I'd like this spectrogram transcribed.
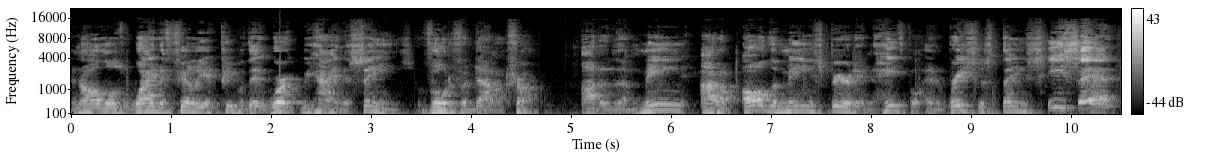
and all those white affiliate people that work behind the scenes voted for Donald Trump out of the mean, out of all the mean spirited and hateful and racist things he said,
